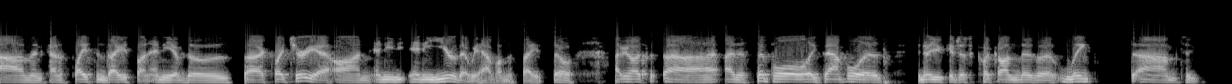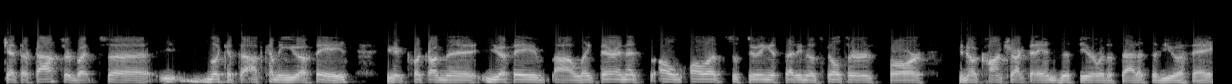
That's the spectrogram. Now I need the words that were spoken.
um, and kind of slice and dice on any of those uh, criteria on any any year that we have on the site. So, I mean, uh, and a simple example is, you know, you could just click on there's a link um, to get there faster, but uh, look at the upcoming UFAs. You could click on the UFA uh, link there, and that's all. All it's just doing is setting those filters for you know a contract that ends this year with a status of UFA.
